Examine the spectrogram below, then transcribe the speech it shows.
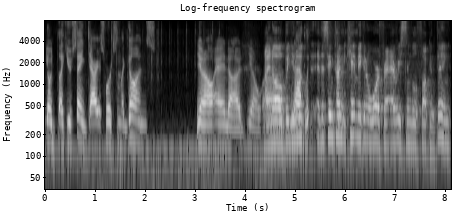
you know, like you were saying, Darius works on the guns, you know, and uh, you know, I know, uh, but you know, at the same time, you can't make an award for every single fucking thing,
